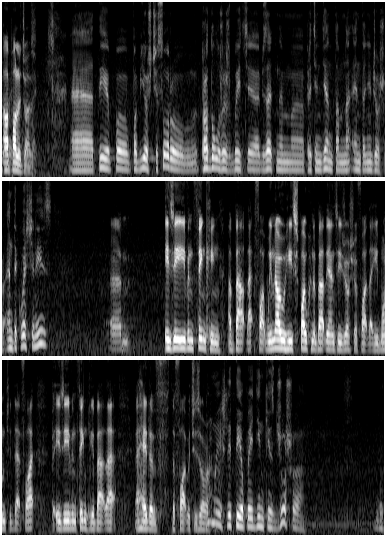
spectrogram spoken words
I apologise. Э, Ты по- побьешь Чесору, продолжишь быть э, обязательным э, претендентом на Энтони Джошуа. And the question is, Um, is he even thinking about that fight? We know he's spoken about the Anthony Joshua fight, that he wanted that fight, but is he even thinking about that ahead of the fight with Chisora? думаешь ли ты о поединке с Джошуа, вот,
